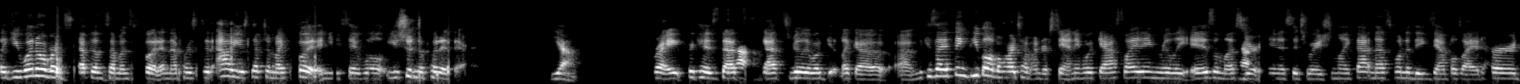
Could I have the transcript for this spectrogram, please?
like you went over and stepped on someone's foot and that person said ow you stepped on my foot and you say well you shouldn't have put it there yeah right? Because that's yeah. that's really what get like a um, because i think people have a hard time understanding what gaslighting really is unless yeah. you're in a situation like that and that's one of the examples i had heard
